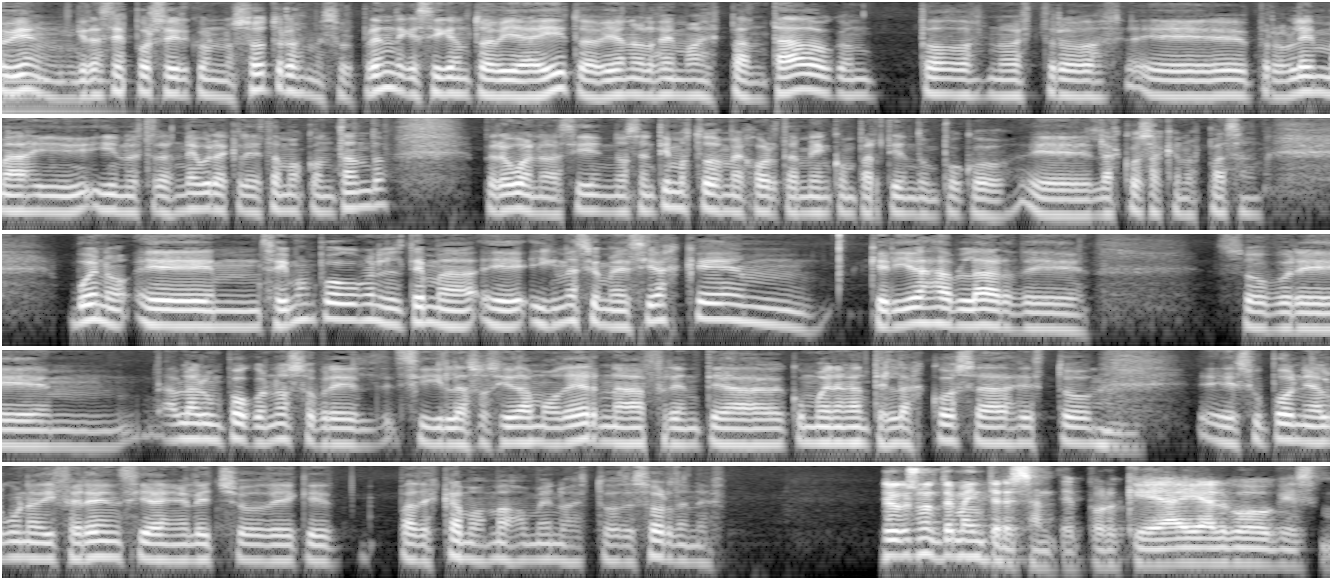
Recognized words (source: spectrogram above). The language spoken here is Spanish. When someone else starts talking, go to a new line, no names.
Muy bien, gracias por seguir con nosotros. Me sorprende que sigan todavía ahí. Todavía no los hemos espantado con todos nuestros eh, problemas y, nuestras neuras que les estamos contando. Pero bueno, así nos sentimos todos mejor también compartiendo un poco eh, las cosas que nos pasan. Bueno, eh, seguimos un poco con el tema. Eh, Ignacio, me decías que mm, querías hablar de sobre mm, hablar un poco, ¿no? Sobre el- si la sociedad moderna frente a cómo eran antes las cosas, esto eh, supone alguna diferencia en el hecho de que padezcamos más o menos estos desórdenes.
Creo que es un tema interesante porque hay algo que es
